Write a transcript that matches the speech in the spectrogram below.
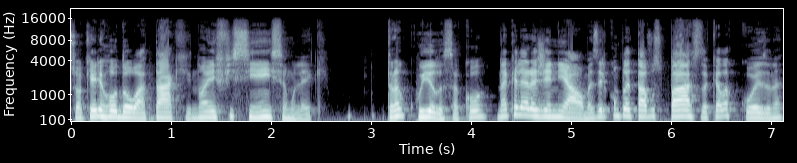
Só que ele rodou o ataque numa eficiência, moleque. Tranquilo, sacou? Não é que ele era genial, mas ele completava os passos, aquela coisa, né?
